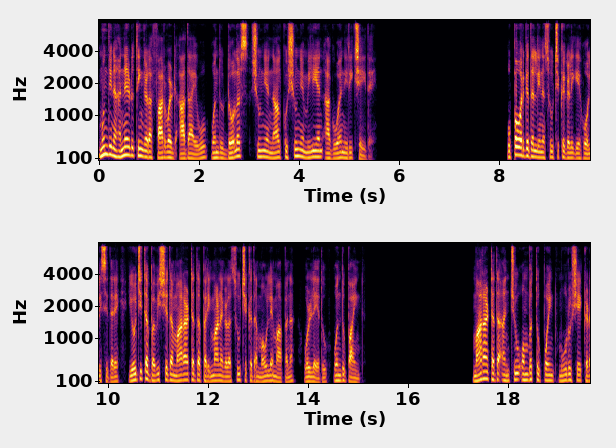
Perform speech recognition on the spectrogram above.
ಮುಂದಿನ ಹನ್ನೆರಡು ತಿಂಗಳ ಫಾರ್ವರ್ಡ್ ಆದಾಯವು ಒಂದು ಡಾಲರ್ಸ್ ಶೂನ್ಯ ನಾಲ್ಕು ಶೂನ್ಯ ಮಿಲಿಯನ್ ಆಗುವ ನಿರೀಕ್ಷೆಯಿದೆ. ಉಪವರ್ಗದಲ್ಲಿನ ಸೂಚಕಗಳಿಗೆ ಹೋಲಿಸಿದರೆ ಯೋಜಿತ ಭವಿಷ್ಯದ ಮಾರಾಟದ ಪರಿಮಾಣಗಳ ಸೂಚಕದ ಮೌಲ್ಯಮಾಪನ ಒಳ್ಳೆಯದು. ಒಂದು ಪಾಯಿಂಟ್. ಮಾರಾಟದ ಅಂಚು ಒಂಬತ್ತು ಪಾಯಿಂಟ್ ಮೂರು ಶೇಕಡ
